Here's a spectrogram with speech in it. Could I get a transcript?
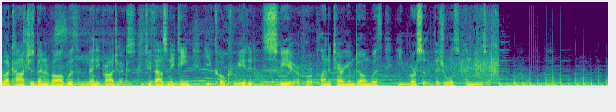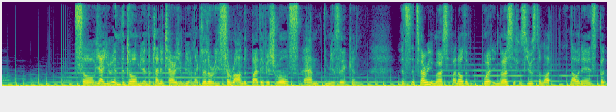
live Robot Koch has been involved with many projects. In 2018, he co created Sphere for a planetarium dome with immersive visuals and music. So, yeah, you're in the dome, you're in the planetarium, you're like literally surrounded by the visuals and the music, and it's, it's very immersive. I know the word immersive is used a lot nowadays, but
